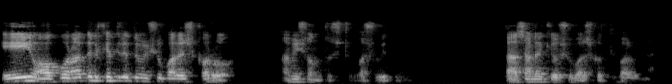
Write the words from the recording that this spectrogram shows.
এই অপরাধের ক্ষেত্রে তুমি সুপারিশ করো, আমি সন্তুষ্ট, অসুবিধা নেই। তাছাড়া কেউ সুপারিশ করতে পারবে না।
